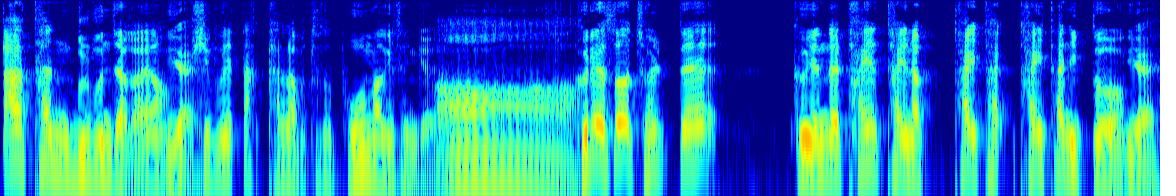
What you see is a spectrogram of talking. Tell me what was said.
따뜻한 물 분자가요. 예. 피부에 딱 달라붙어서 보호막이 생겨요. 아. 그래서 절대 그 옛날 타이, 타이나, 타이, 타이, 타이 타닉도 예.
